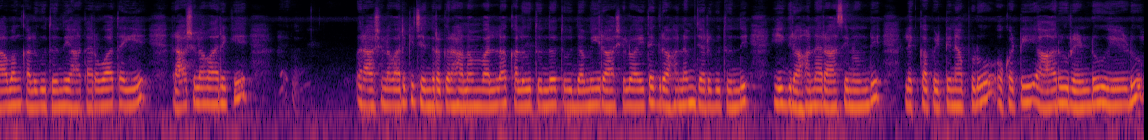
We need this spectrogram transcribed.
లాభం కలుగుతుంది. ఆ తర్వాత ఏ రాశుల వారికి రాశుల వారికి చంద్రగ్రహణం వల్ల కలుగుతుందో చూద్దాం. ఈ రాశిలో అయితే గ్రహణం జరుగుతుంది. ఈ గ్రహణ రాశి నుండి లెక్క పెట్టినప్పుడు ఒకటి ఆరు రెండు ఏడు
